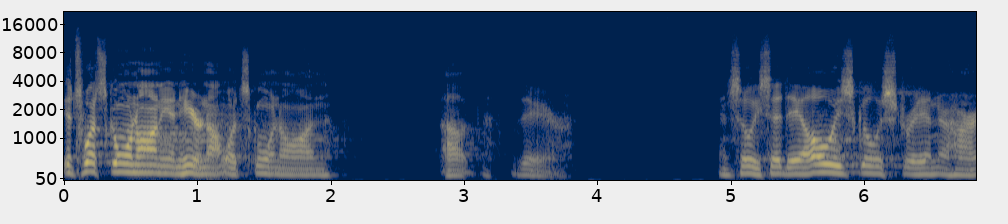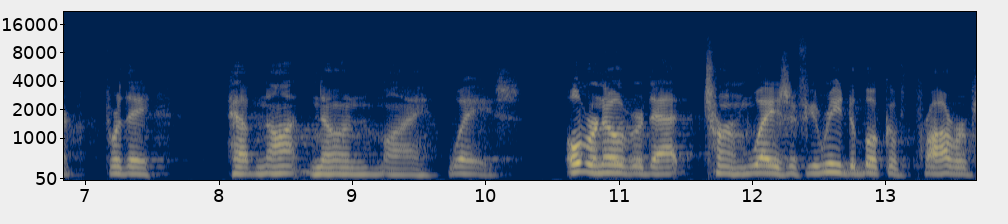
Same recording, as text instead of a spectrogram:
It's what's going on in here, not what's going on out there. And so he said, They always go astray in their heart, for they have not known my ways. Over and over that term ways. If you read the book of Proverbs,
